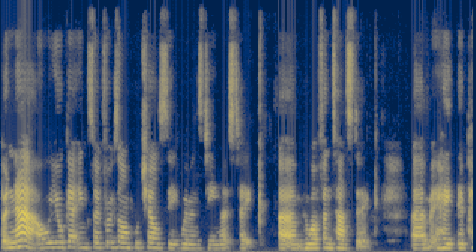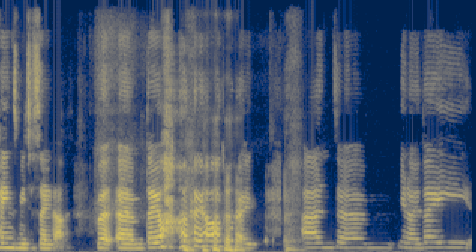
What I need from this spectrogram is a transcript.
But now you're getting, so for example, Chelsea women's team, let's take, um, who are fantastic. Um, it, hate, it pains me to say that, but um, they are they are great, and um, you know they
